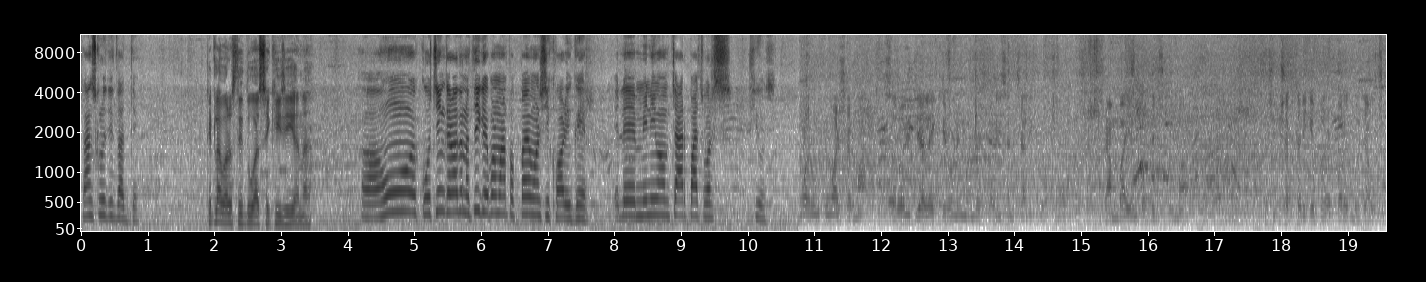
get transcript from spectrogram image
સાંસ્કૃતિક વાદ્ય. કેટલા વર્ષથી તું આ શીખી છી અને હું કોચિંગ કરવા તો નથી ગઈ, પણ મારા પપ્પાએ મને શીખવાડ્યું ઘેર. એટલે મિનિમમ ચાર પાંચ વર્ષ થયું છે હું અરુણ કુમાર શર્મા સર્વ વિદ્યાલય કેળવણી મંડળ કડી સંચાલિત ડૉક્ટર રામભાઈ એમ સ્કૂલમાં શિક્ષક તરીકે ફર- ફરજ બજાવું છું.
